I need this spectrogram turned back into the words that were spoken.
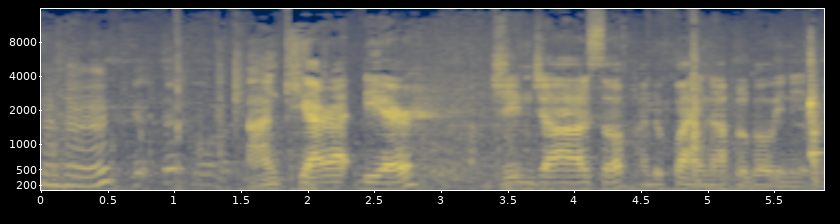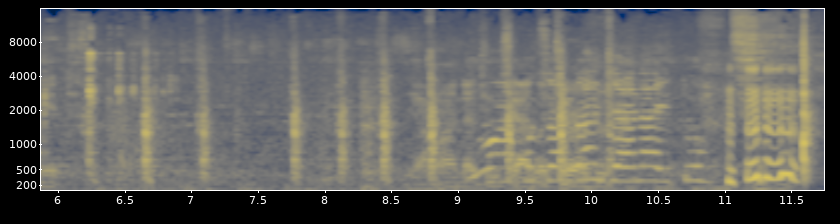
Mm-hmm. and carrot there, ginger also, and the pineapple going in it. Yeah, man, that juice I go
